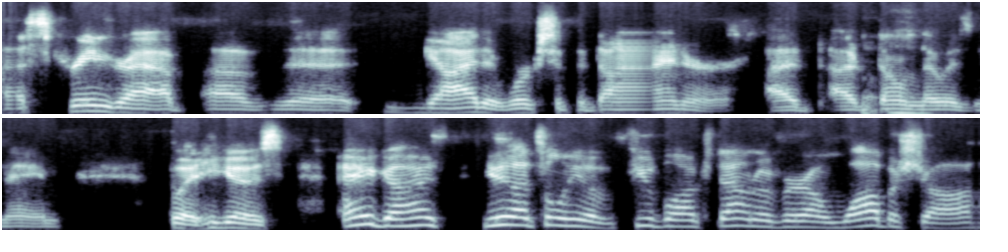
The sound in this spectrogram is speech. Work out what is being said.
a screen grab of the guy that works at the diner. I, I don't uh-huh. know his name, but he goes, "Hey guys, you know that's only a few blocks down over on Wabasha,"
